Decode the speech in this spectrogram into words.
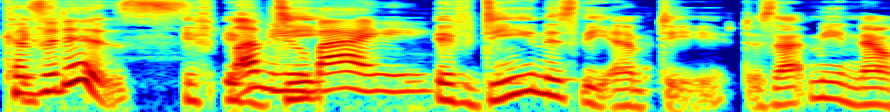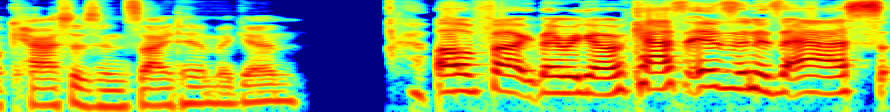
Because it is. if- if Love you. Dean- bye. If Dean is the empty, does that mean now Cass is inside him again? Oh, fuck. There we go. Cass is in his ass. Uh,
